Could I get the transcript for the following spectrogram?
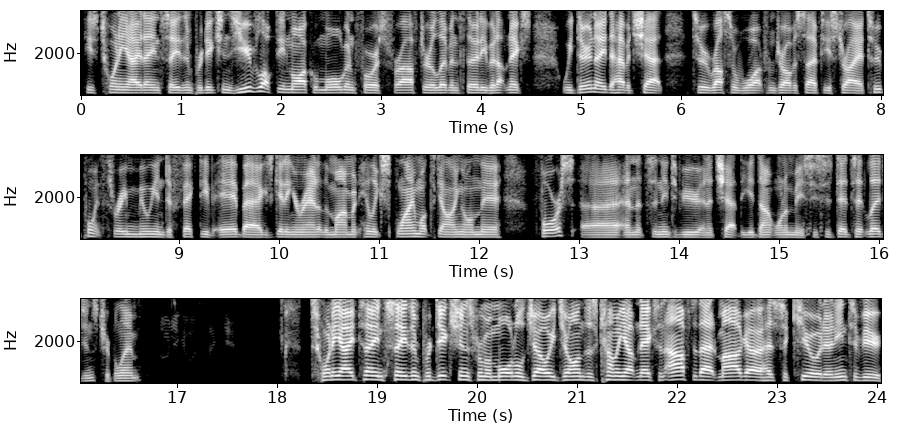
his 2018 season predictions. You've locked in Michael Morgan for us for after 11:30. But up next, we do need to have a chat to Russell White from Driver Safety Australia. 2.3 million defective airbags getting around at the moment. He'll explain what's going on there for us, uh, and it's an interview and a chat that you don't want to miss. This is Dead Set Legends, Triple M. 2018 season predictions from Immortal Joey Johns is coming up next. And after that, Margaux has secured an interview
